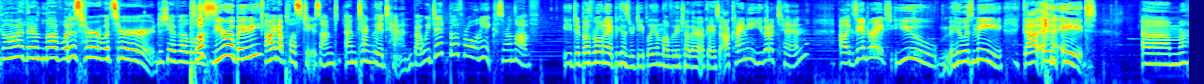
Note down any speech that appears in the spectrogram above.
God, they're in love. What is her? What's her? Does she have a little- plus zero, baby. Oh, I got plus two, so I'm I'm technically a ten. But we did both roll an eight because we're in love. You did both roll an eight because you're deeply in love with each other. Okay, so Alkine, you got a ten. Alexandrite, you, who is me, got an eight. Um,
